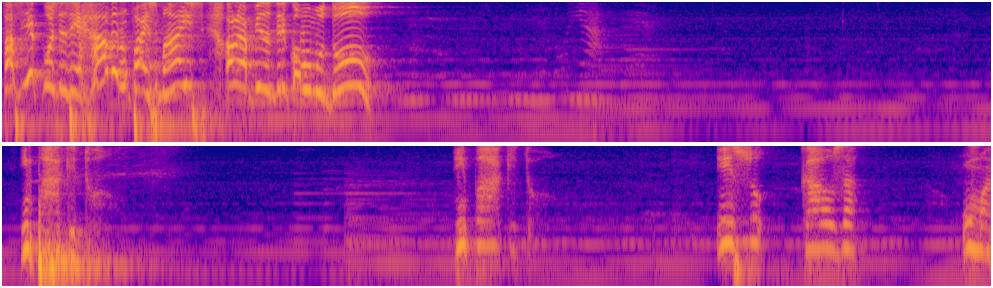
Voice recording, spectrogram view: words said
fazia coisas erradas, não faz mais. Olha a vida dele como mudou. Impacto. Impacto. Isso causa uma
